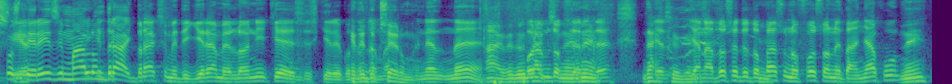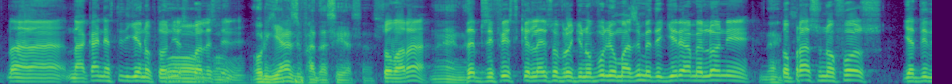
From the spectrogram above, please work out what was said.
Υποστηρίζει μάλλον Ντράγκη. πράξη με την κυρία Μελώνη και εσείς, κύριε Κοντζαμάνη. δεν το ξέρουμε. Ναι, ναι. Μπορεί να μην το ναι, ναι. ξέρετε. Για να δώσετε το πράσινο φως στον Νετανιάχου ναι. να κάνει αυτή τη γενοκτονία στην Παλαιστίνη. Οριάζει η φαντασία σας. Σοβαρά. Δεν ψηφίστηκε, λέει, στο Ευρωκοινοβούλιο μαζί με την κυρία Μελώνη ναι. το πράσινο φως για την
